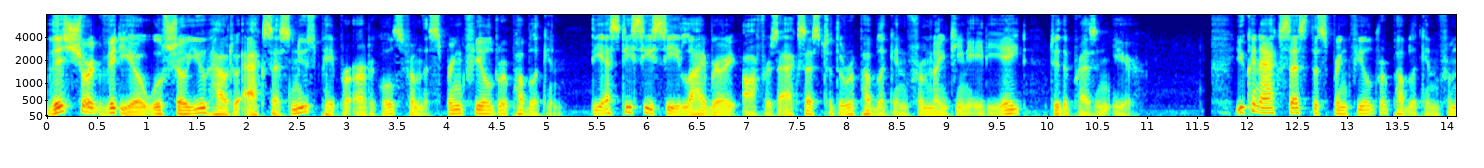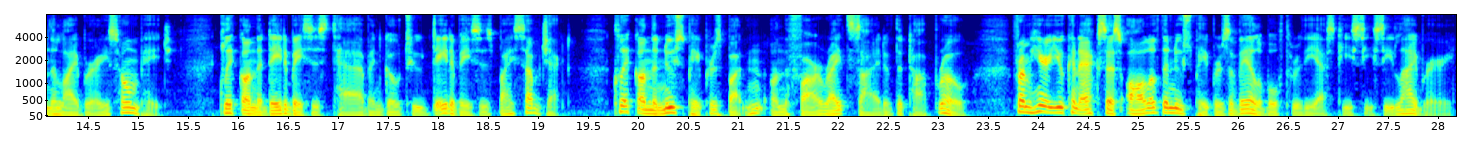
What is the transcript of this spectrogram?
This short video will show you how to access newspaper articles from the Springfield Republican. The STCC library offers access to the Republican from 1988 to the present year. You can access the Springfield Republican from the library's homepage. Click on the Databases tab and go to Databases by Subject. Click on the Newspapers button on the far right side of the top row. From here you can access all of the newspapers available through the STCC library.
